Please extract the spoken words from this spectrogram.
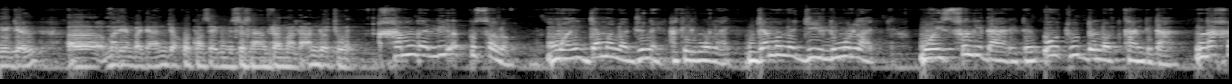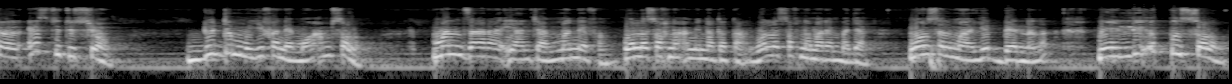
ñu jël Mariam Badiane jox ko conseil social et environnemental àndoo ci woon. Xam nga li ëpp solo mooy jamono ju ne ak li mu laaj. Jamono ji li mu laaj mooy solidarité autour de notre candidat. ndax institution du jëmm yi fa ne moo am solo. man Zahra Iyane Thiam ma ne fa wala soxna Aminata Tall wala soxna Marème Badiane non seulement yëpp benn la mais li ëpp solo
